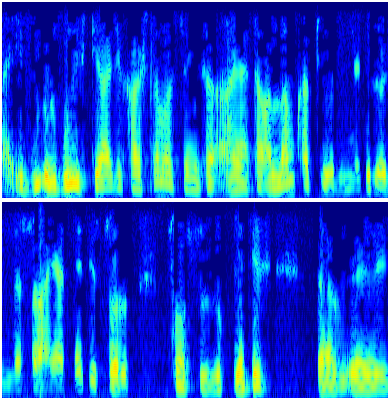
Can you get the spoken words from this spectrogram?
Yani bu, bu ihtiyacı karşılamazsa insan hayata anlam katıyor. Ölüm nedir, ölümden sonra hayat nedir, soru, sonsuzluk nedir? Ya, e,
